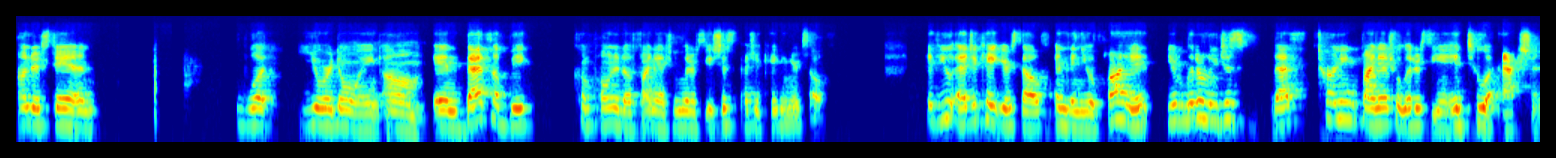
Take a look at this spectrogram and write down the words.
understand what you're doing. Um, and that's a big component of financial literacy. It's just educating yourself. If you educate yourself and then you apply it, you're literally just that's turning financial literacy into an action.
